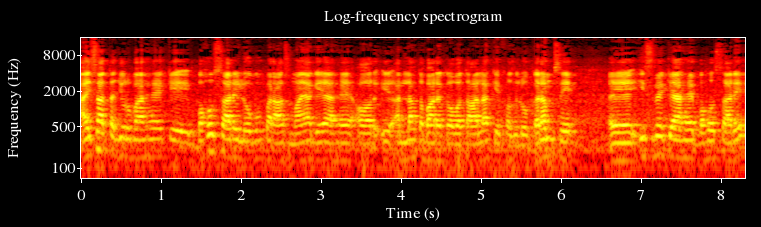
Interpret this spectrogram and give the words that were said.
ایسا تجربہ ہے کہ بہت سارے لوگوں پر آزمایا گیا ہے اور اللہ تبارک و تعالی کے فضل و کرم سے اس میں کیا ہے؟ بہت سارے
